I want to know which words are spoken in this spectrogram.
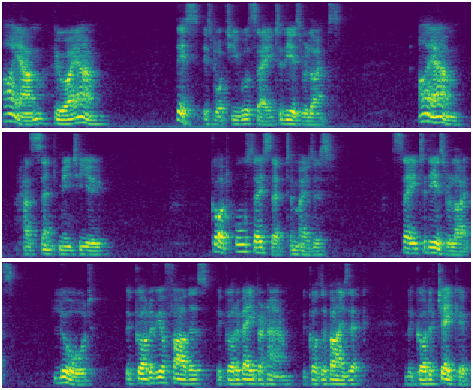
I am who I am. This is what you will say to the Israelites. I am has sent me to you. God also said to Moses, Say to the Israelites, Lord, the God of your fathers, the God of Abraham, the God of Isaac, the God of Jacob,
